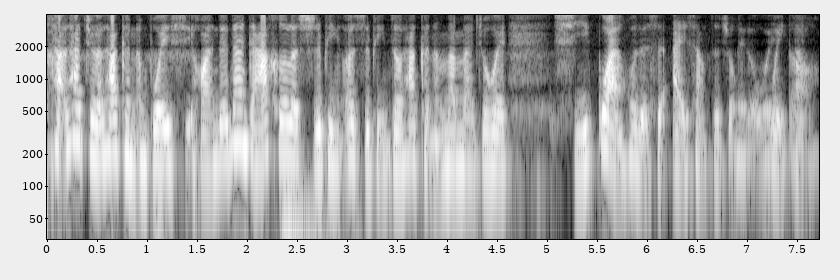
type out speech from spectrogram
他他觉得他可能不会喜欢，对，但给他喝了十瓶、二十瓶之后，他可能慢慢就会习惯或者是爱上这种那个味道。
